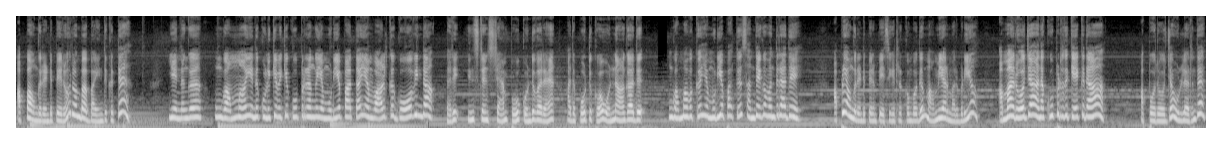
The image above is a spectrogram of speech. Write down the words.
அப்பா அவங்க ரெண்டு பேரும் ரொம்ப பயந்துக்கிட்டு என்னங்க உங்க அம்மா என்ன குளிக்க வைக்க கூப்பிடுறாங்க? என் முடிய பார்த்தா என் வாழ்க்கை கோவிந்தா. சரி இன்ஸ்டன்ட் ஷாம்பு கொண்டு வரேன். அதை போட்டுக்கோ ஒன்னும் ஆகாது. உங்க அம்மாவுக்கு என் முடிய பார்த்து சந்தேகம் வந்துடாதே அப்படி அவங்க ரெண்டு பேரும் பேசிக்கிட்டு இருக்கும்போது மாமியார் மறுபடியும் அம்மா ரோஜா நான் கூப்பிடுறது கேக்குதா? அப்போ ரோஜா உள்ள இருந்து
